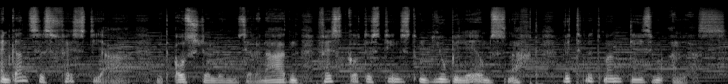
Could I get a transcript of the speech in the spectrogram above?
Ein ganzes Festjahr mit Ausstellung, Serenaden, Festgottesdienst und Jubiläumsnacht widmet man diesem Anlass.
